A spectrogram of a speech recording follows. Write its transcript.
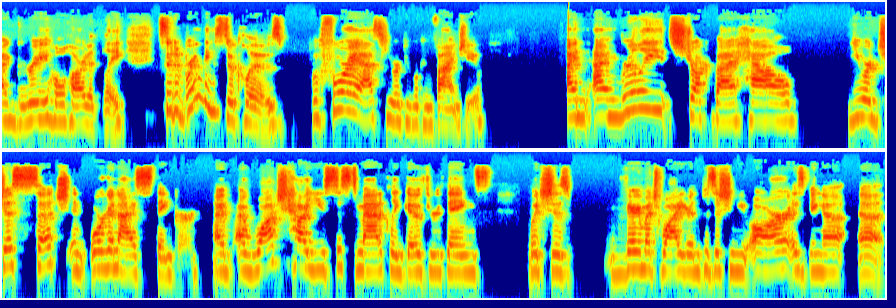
agree wholeheartedly. So to bring things to a close before i ask you where people can find you I'm, I'm really struck by how you are just such an organized thinker. I, I watch how you systematically go through things, which is very much why you're in the position you are as being a, a,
